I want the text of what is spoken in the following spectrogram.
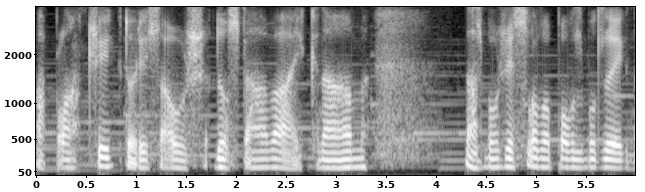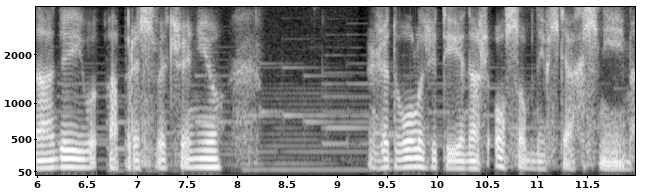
a plači, ktorý sa už dostáva aj k nám, nás Božie slovo povzbudzuje k nádeji a presvedčeniu, že dôležitý je náš osobný vzťah s ním.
